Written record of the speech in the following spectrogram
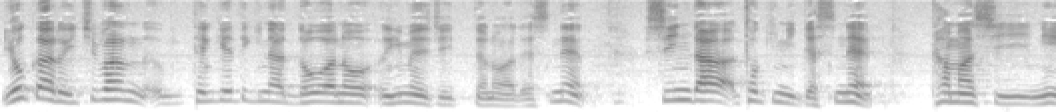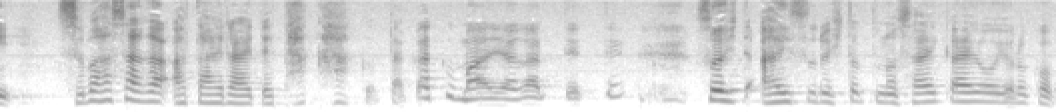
よくある一番典型的な童話のイメージっていうのはですね死んだ時にですね魂に翼が与えられて高く高く舞い上がっていってそして愛する人との再会を喜ぶ、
